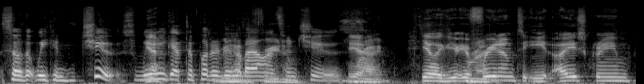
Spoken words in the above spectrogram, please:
so that we can choose. We Yeah. get to put it We in a the balance freedom. and choose. Yeah. Right. Yeah, like your, your Right. freedom to eat ice cream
